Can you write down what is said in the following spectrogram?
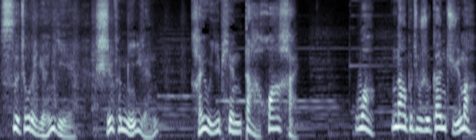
四周的原野十分迷人，还有一片大花海。哇，那不就是柑橘吗？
